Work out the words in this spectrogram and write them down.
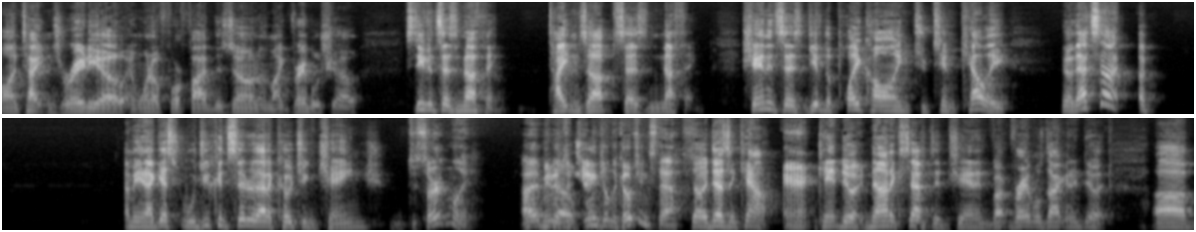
on Titans Radio and 1045 The Zone on the Mike Vrabel show. Steven says nothing. Titans up says nothing. Shannon says give the play calling to Tim Kelly you know, that's not a. I mean, I guess would you consider that a coaching change? Certainly. I mean, so, it's a change on the coaching staff. So it doesn't count. Eh, can't do it. Not accepted, Shannon. Vrabel's not going to do it. Uh,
